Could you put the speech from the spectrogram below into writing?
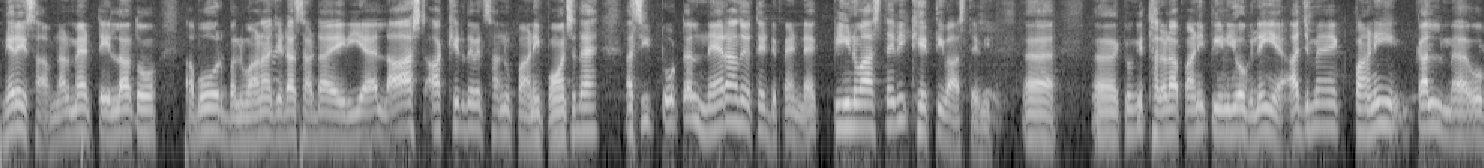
ਮੇਰੇ ਹਿਸਾਬ ਨਾਲ ਮੈਂ ਟੇਲਾ ਤੋਂ ਅਬੋਰ ਬਲਵਾਣਾ ਜਿਹੜਾ ਸਾਡਾ ਏਰੀਆ ਹੈ ਲਾਸਟ ਆਖਿਰ ਦੇ ਵਿੱਚ ਸਾਨੂੰ ਪਾਣੀ ਪਹੁੰਚਦਾ ਹੈ। ਅਸੀਂ ਟੋਟਲ ਨਹਿਰਾਂ ਦੇ ਉੱਤੇ ਡਿਪੈਂਡ ਹੈ, ਪੀਣ ਵਾਸਤੇ ਵੀ, ਖੇਤੀ ਵਾਸਤੇ ਵੀ। ਕਿਉਂਕਿ ਥਲੜਾ ਪਾਣੀ ਪੀਣ ਯੋਗ ਨਹੀਂ ਹੈ। ਅੱਜ ਮੈਂ ਇੱਕ ਪਾਣੀ ਕੱਲ ਉਹ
